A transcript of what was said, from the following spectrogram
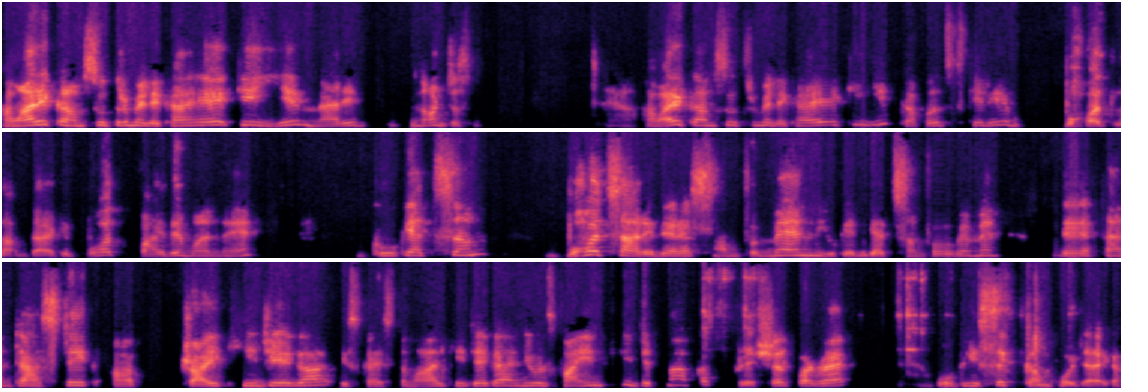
हमारे काम सूत्र में लिखा है कि ये मैरिज नॉट जस्ट हमारे काम सूत्र में लिखा है कि ये कपल्स के लिए बहुत लाभदायक है, बहुत फ़ायदेमंद है। गो गेट सम बहुत सारे there are some for man you can get some for women they are fantastic आप ट्राई कीजिएगा, इसका इस्तेमाल कीजिएगा एंड यू विल फाइंड कि जितना आपका प्रेशर पड़ रहा है, वो भी इससे कम हो जाएगा।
